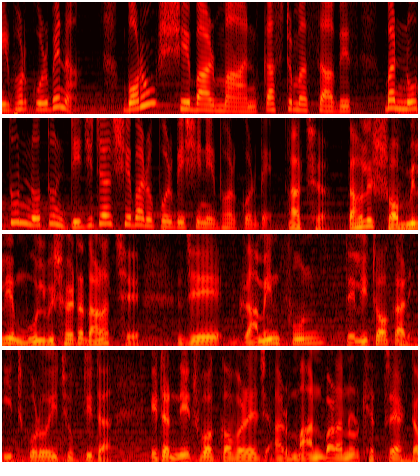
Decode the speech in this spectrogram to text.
নির্ভর করবে না, বরং সেবার মান কাস্টমার সার্ভিস বা নতুন নতুন ডিজিটাল সেবার উপর বেশি নির্ভর করবে। আচ্ছা তাহলে সব মিলিয়ে মূল বিষয়টা দাঁড়াচ্ছে যে গ্রামীণ ফোন, টেলিটক আর ইটকোরো এই চুক্তিটা এটা নেটওয়ার্ক কভারেজ আর মান বাড়ানোর ক্ষেত্রে একটা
